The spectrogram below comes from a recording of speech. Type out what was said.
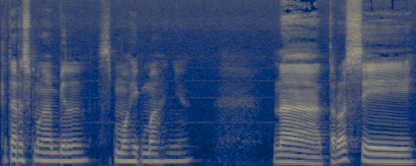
kita harus mengambil semua hikmahnya. Nah, terus si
